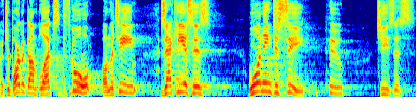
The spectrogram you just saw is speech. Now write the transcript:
at your apartment complex, at the school, on the team. Zacchaeus is wanting to see who Jesus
